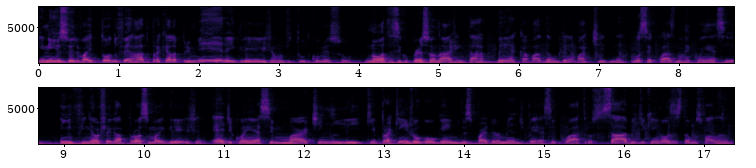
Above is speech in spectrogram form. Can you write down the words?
E nisso ele vai todo ferrado para aquela primeira primeira igreja onde tudo começou. Nota-se que o personagem tá bem acabadão, bem abatido, né? Você quase não reconhece ele. Enfim, ao chegar próximo à igreja, Ed conhece Martin Lee, que para quem jogou o game do Spider-Man de PS4 sabe de quem nós estamos falando.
